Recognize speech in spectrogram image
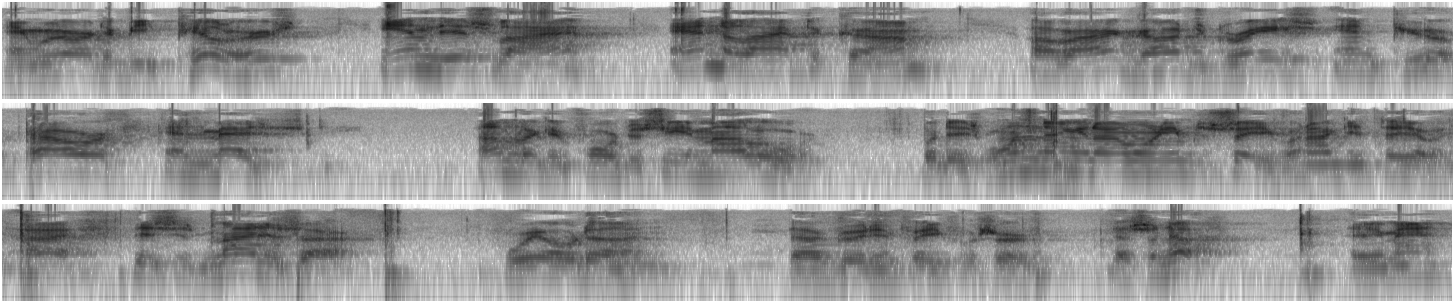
And we are to be pillars in this life and the life to come of our God's grace and pure power and majesty. I'm looking forward to seeing my Lord. But there's one thing that I want him to say when I get to heaven. I, this is my desire. Well done, thou good and faithful servant. That's enough. Amen.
